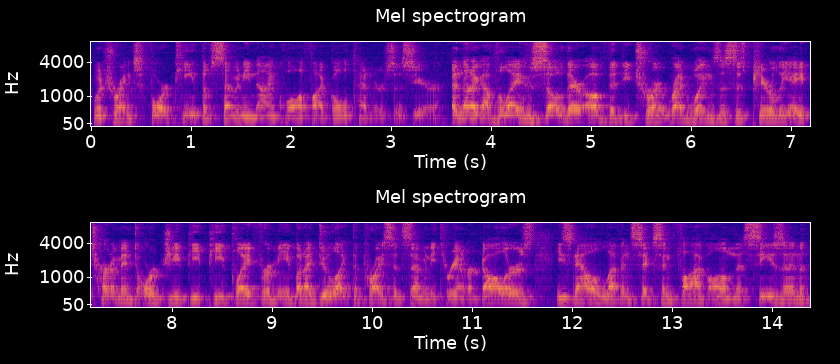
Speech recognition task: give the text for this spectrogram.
which ranks 14th of 79 qualified goaltenders this year. And then I got Ville Husso there of the Detroit Red Wings. This is purely a tournament or GPP play for me, but I do like the price at $7,300. He's now 11 6 and 5 on the season,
